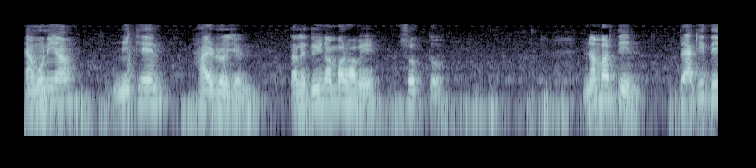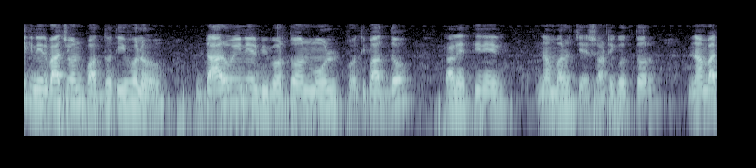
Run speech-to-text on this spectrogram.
অ্যামোনিয়া, মিথেন, হাইড্রোজেন। তাহলে দুই নাম্বার হবে সত্য। নাম্বার তিন, প্রাকৃতিক নির্বাচন পদ্ধতি হলো ডারউইনের বিবর্তন মূল প্রতিপাদ্য। তাহলে তিনের নাম্বার হচ্ছে সঠিক উত্তর। নাম্বার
